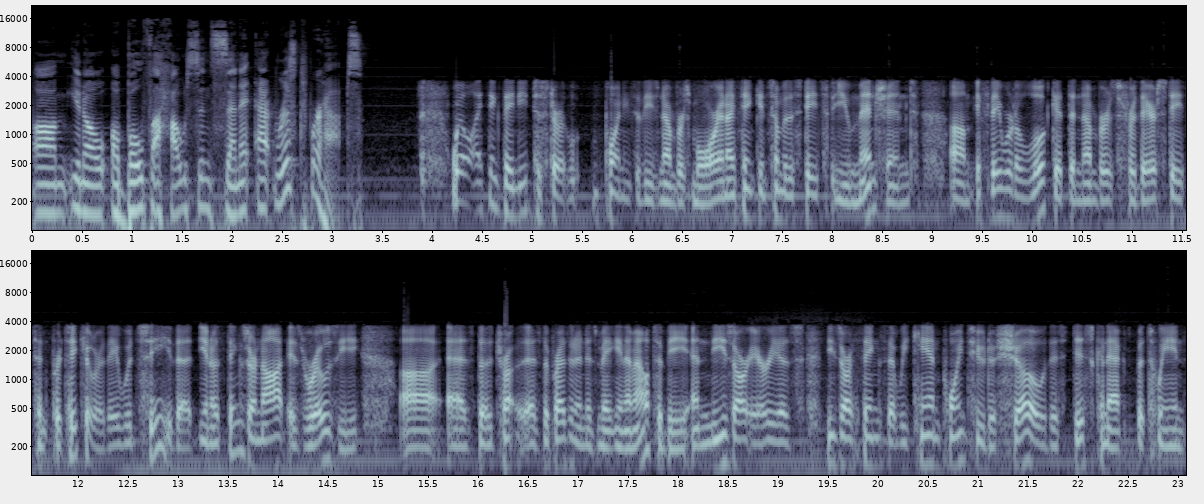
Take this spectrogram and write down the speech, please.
um, you know, both a House and Senate at risk, perhaps. Well, I think they need to start pointing to these numbers more. And I think in some of the states that you mentioned, um, if they were to look at the numbers for their states in particular, they would see that you know things are not as rosy uh, as the as the president is making them out to be. And these are areas, these are things that we can point to to show this disconnect between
